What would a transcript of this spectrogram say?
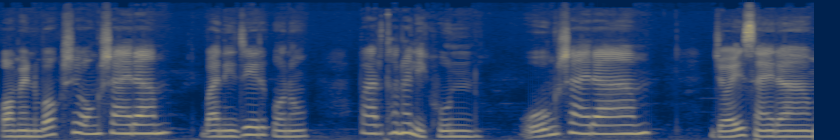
কমেন্ট বক্সে ওং সাঁয়রাম বা নিজের কোনো প্রার্থনা লিখুন। ওং সাঁয়রাম জয় সাঁয়রাম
